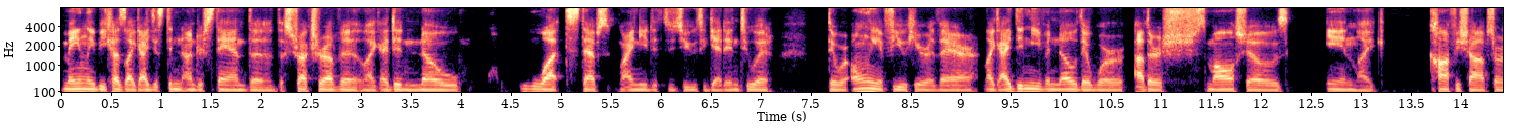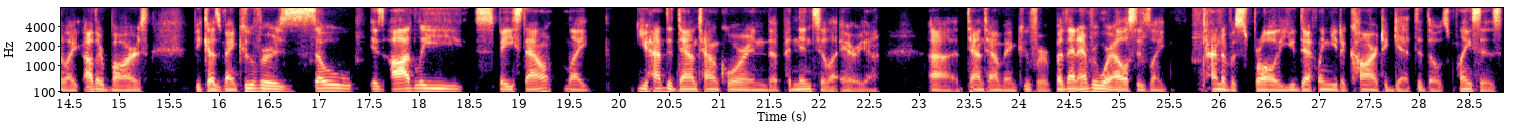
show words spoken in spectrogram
Mainly because like I just didn't understand the the structure of it. Like I didn't know what steps I needed to do to get into it. There were only a few here or there. Like I didn't even know there were other sh- small shows in like coffee shops or like other bars because Vancouver is so is oddly spaced out. Like you have the downtown core in the peninsula area, uh, downtown Vancouver, but then everywhere else is like kind of a sprawl. You definitely need a car to get to those places.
